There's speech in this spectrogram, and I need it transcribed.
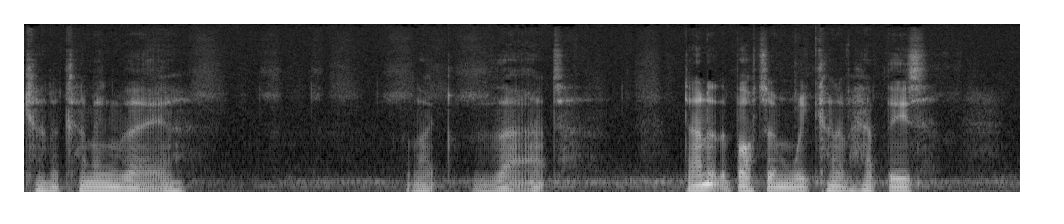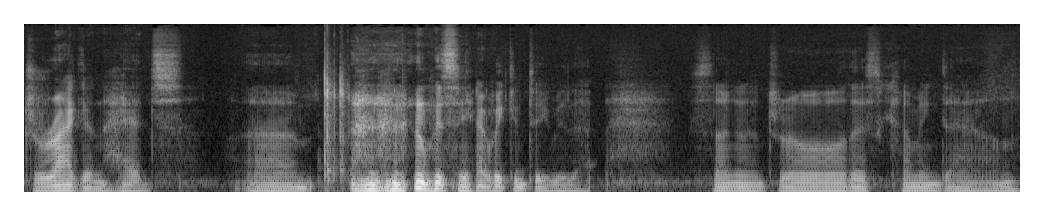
kind of coming there, like that. Down at the bottom, we kind of have these dragon heads. Um, we'll see how we can do with that. So I'm going to draw this coming down,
